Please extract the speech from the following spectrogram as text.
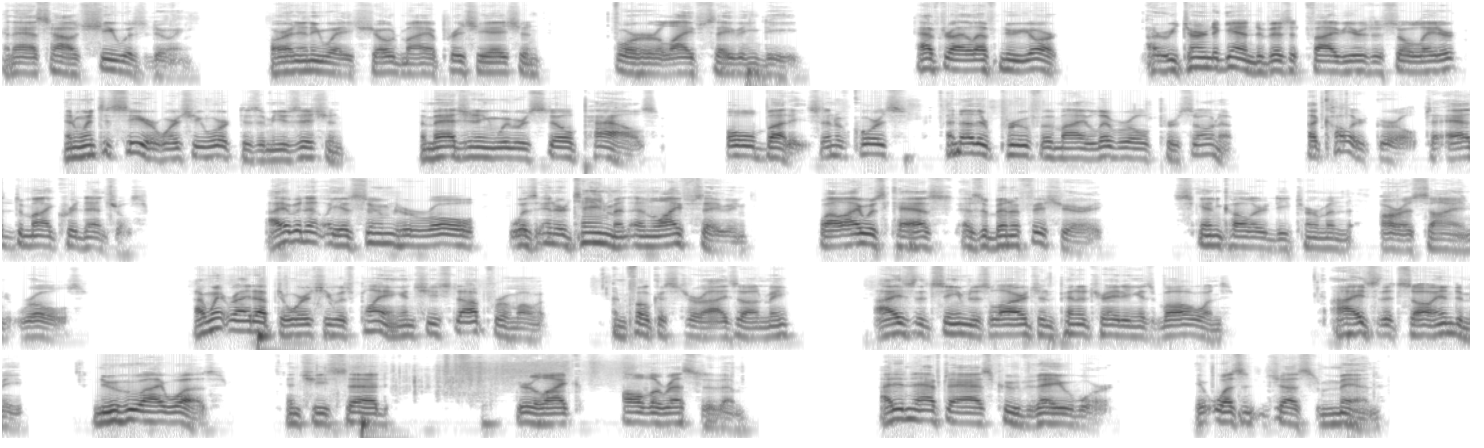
and asked how she was doing, or in any way showed my appreciation for her life saving deed. After I left New York, I returned again to visit five years or so later and went to see her where she worked as a musician, imagining we were still pals, old buddies, and of course, another proof of my liberal persona, a colored girl to add to my credentials. I evidently assumed her role was entertainment and life saving, while I was cast as a beneficiary. Skin color determined our assigned roles. I went right up to where she was playing, and she stopped for a moment and focused her eyes on me, eyes that seemed as large and penetrating as Baldwin's, eyes that saw into me, knew who I was, and she said, You're like all the rest of them. I didn't have to ask who they were. It wasn't just men.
